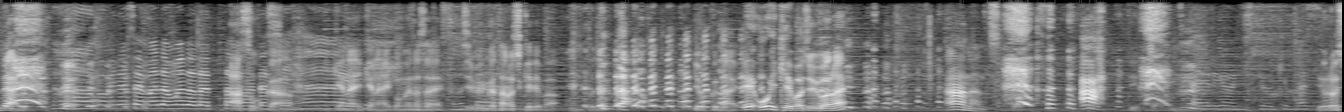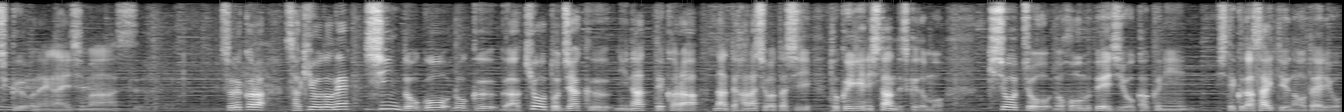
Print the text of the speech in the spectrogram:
ないあーごめんなさいまだまだだったあ、そうか。私いけないいけない。ごめんなさい自分が楽しければ本当に良くない。え、多い競馬場言わない？あーなんつって。あーって言っちゃ使えるようにしておきますう。よろしくお願いします。それから先ほどね震度5、6が京都弱になってからなんて話を私得意げにしたんですけども気象庁のホームページを確認してくださいというようなお便りを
